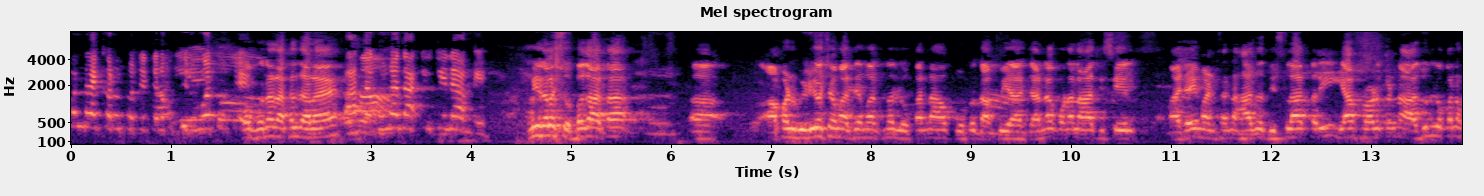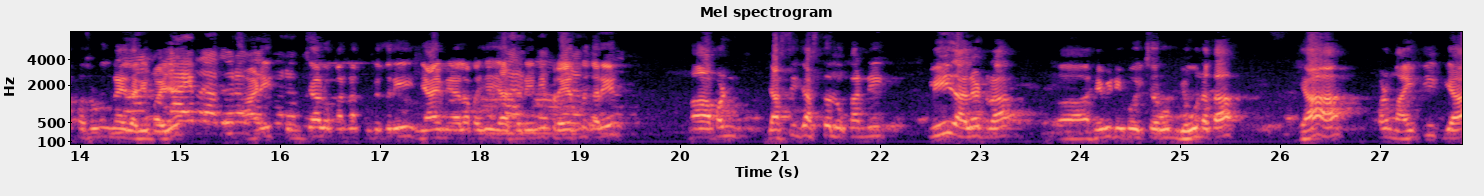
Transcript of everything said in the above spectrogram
पण नाही करत होते ते लोक फिरवत होते. तो गुन्हा दाखल झालाय. आता गुन्हा दाखल केले आम्ही. मी त्याला शो- बघा आता अं, आपण व्हिडिओच्या माध्यमातून लोकांना हा फोटो दाखवूया. ज्यांना कोणाला हा दिसेल माझ्याही माणसांना हा जर दिसला तरी या फ्रॉड कडनं अजून लोकांना फसवणूक नाही झाली नाही, पाहिजे बरोबर, आणि बरोबर. तुमच्या लोकांना कुठेतरी न्याय मिळाला पाहिजे यासाठी मी प्रयत्न करेन. हा आपण जास्तीत जास्त लोकांनी प्लीज अलर्ट राहा. हेवी डिपॉझिटचा रूम घेऊ नका. घ्या पण माहिती घ्या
